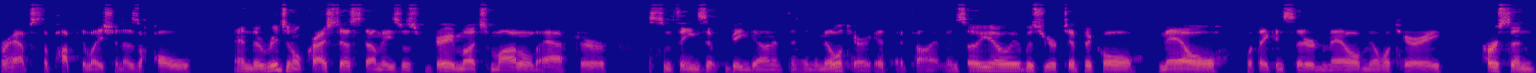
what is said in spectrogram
perhaps the population as a whole. And the original crash test dummies was very much modeled after some things that were being done the, in the military at that time. And so, you know, it was your typical male what they considered male military person.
